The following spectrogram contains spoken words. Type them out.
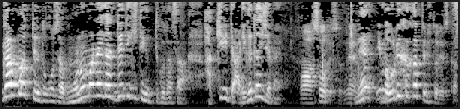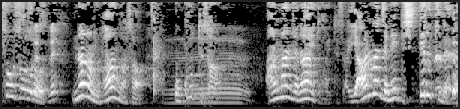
頑張ってるとこさ、モノマネが出てきてるってことはさ、はっきり言ってありがたいじゃない？あそうですよねね今売れかかってる人ですから。そうそうそう。ですね。なのにファンがさ、怒ってさう、んあんなんじゃないとか言ってさ、いや、あんなんじゃねえって知ってるっつうんだよ。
